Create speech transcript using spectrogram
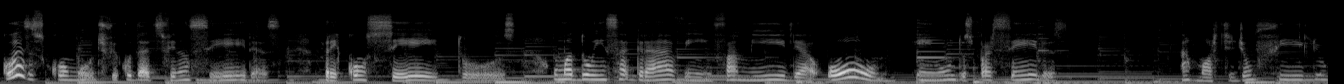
Coisas como dificuldades financeiras, preconceitos, uma doença grave em família ou em um dos parceiros, a morte de um filho.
